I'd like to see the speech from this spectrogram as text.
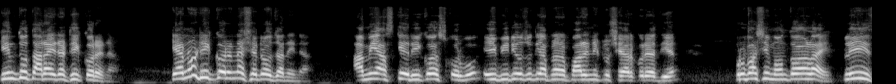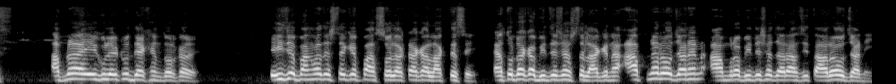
কিন্তু তারা এটা ঠিক করে না। কেন ঠিক করে না সেটাও জানি না। আমি আজকে রিকোয়েস্ট করব, এই ভিডিও যদি আপনারা পারেন একটু শেয়ার করে দিয়েন। প্রবাসী মন্ত্রণালয় প্লিজ আপনারা এগুলো একটু দেখেন দরকার। এই যে বাংলাদেশ থেকে পাঁচ ছয় লাখ টাকা লাগতেছে, এত টাকা বিদেশে আসতে লাগে না। আপনারাও জানেন, আমরা বিদেশে যারা আছি তারাও জানি।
